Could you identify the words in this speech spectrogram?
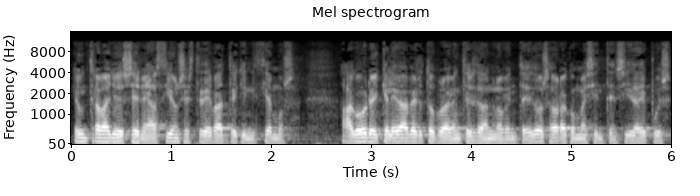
é un traballo de xeracións este debate que iniciamos agora e que leva aberto probablemente desde o ano 92, agora con máis intensidade, pois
